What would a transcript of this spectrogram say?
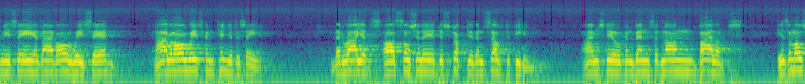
me say, as I've always said, and I will always continue to say, that riots are socially destructive and self defeating. I'm still convinced that nonviolence is the most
